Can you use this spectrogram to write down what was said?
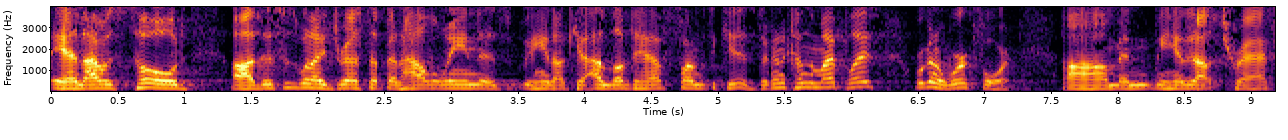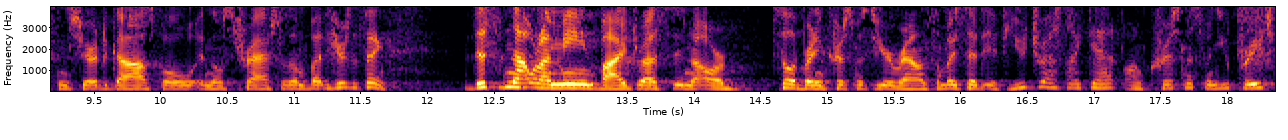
and I was told, uh, this is what I dressed up at Halloween as we hand out kids. I love to have fun with the kids. They're going to come to my place. We're going to work for it. Um, and we handed out tracts and shared the gospel in those tracts with them. But here's the thing. This is not what I mean by dressing or celebrating Christmas year round. Somebody said, if you dress like that on Christmas when you preach,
